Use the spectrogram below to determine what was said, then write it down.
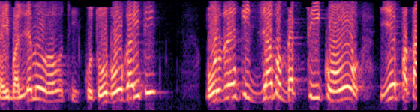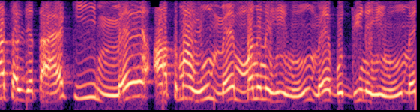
कैबल्य में भवती। कुतो भोग आई थी बोल रहे हैं कि जब व्यक्ति को ये पता चल जाता है कि मैं आत्मा हूँ, मैं मन नहीं हूँ, मैं बुद्धि नहीं हूँ, मैं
